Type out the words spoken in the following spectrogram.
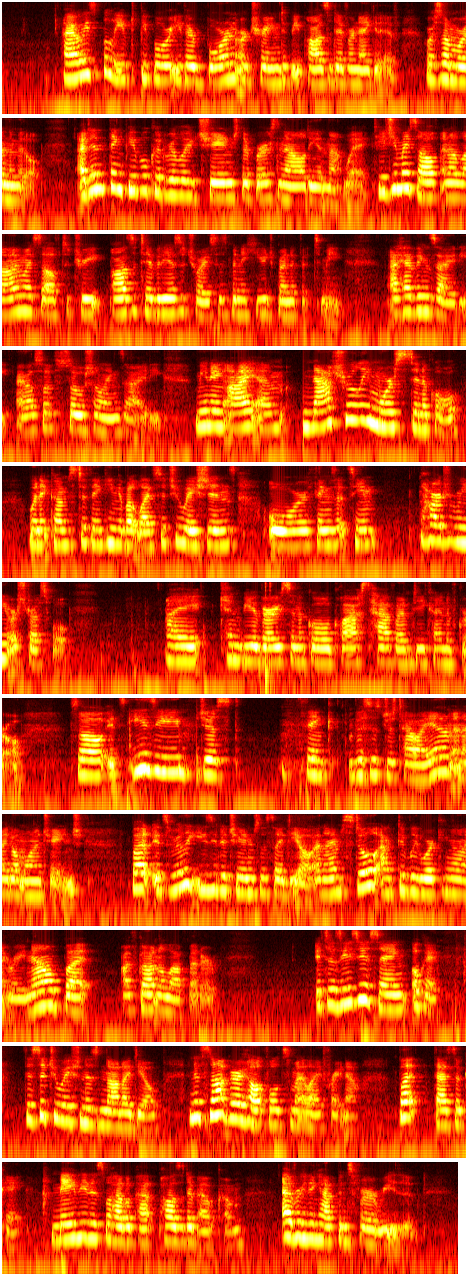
I always believed people were either born or trained to be positive or negative, or somewhere in the middle. I didn't think people could really change their personality in that way. Teaching myself and allowing myself to treat positivity as a choice has been a huge benefit to me. I have anxiety. I also have social anxiety, meaning I am naturally more cynical when it comes to thinking about life situations or things that seem hard for me or stressful. I can be a very cynical, glass half empty kind of girl. So it's easy to just think this is just how I am and I don't want to change. But it's really easy to change this ideal, and I'm still actively working on it right now, but I've gotten a lot better. It's as easy as saying, okay, this situation is not ideal, and it's not very helpful to my life right now. But that's okay. Maybe this will have a positive outcome. Everything happens for a reason.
